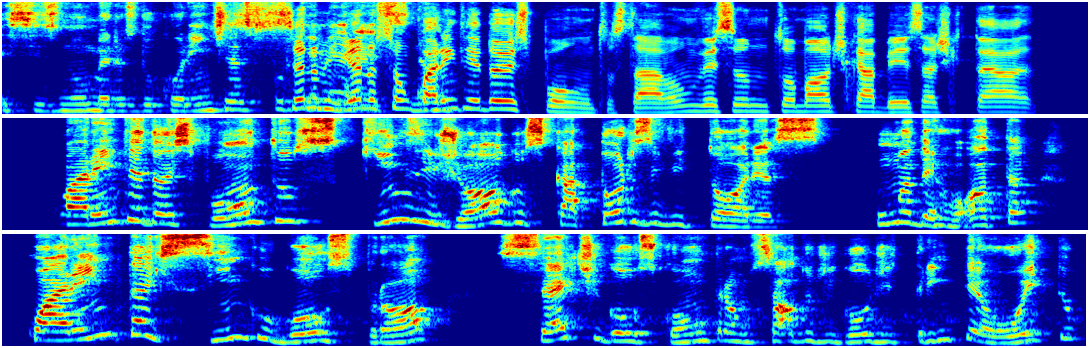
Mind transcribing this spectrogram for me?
esses números do Corinthians. Se eu não me engano, merece, são 42 né? pontos, tá? Vamos ver se eu não tô mal de cabeça. Acho que tá. 42 pontos, 15 jogos, 14 vitórias, uma derrota, 45 gols pró, sete gols contra, um saldo de gol de 38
